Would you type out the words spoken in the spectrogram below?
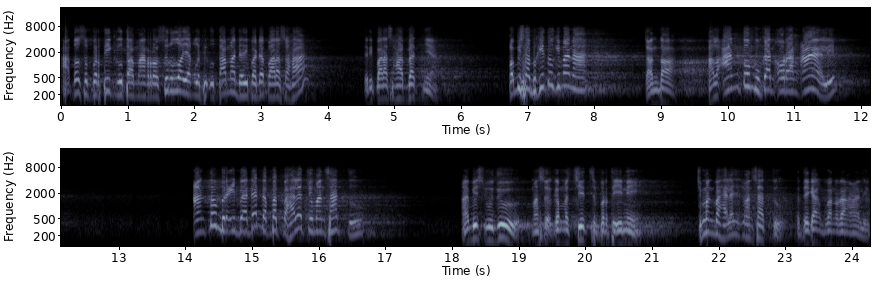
atau seperti keutamaan Rasulullah yang lebih utama daripada para sahabat dari para sahabatnya kok bisa begitu gimana contoh kalau antum bukan orang alim antum beribadah dapat pahala cuma satu habis wudhu masuk ke masjid seperti ini Cuman pahalanya cuma satu ketika bukan orang alim.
